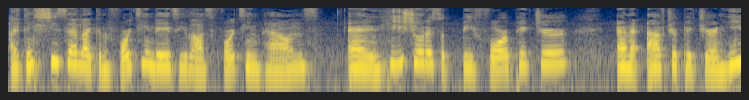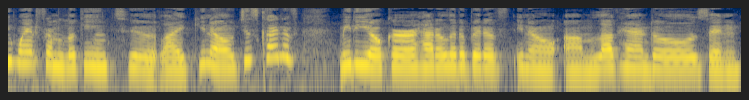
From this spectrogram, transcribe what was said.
I think she said like in 14 days he lost 14 pounds. And he showed us a before picture and an after picture and he went from looking to like you know just kind of mediocre had a little bit of you know um, love handles and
